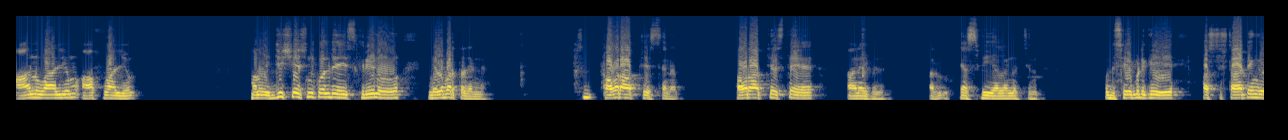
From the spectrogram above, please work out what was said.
ఆన్ వాల్యూమ్ ఆఫ్ వాల్యూమ్ మనం అడ్జస్ట్ చేసిన కొలది స్క్రీన్ నిలబడుతుందండి. పవర్ ఆఫ్ చేస్తాను. పవర్ ఆఫ్ చేస్తే ఆన్ అయిపోయింది ఎస్విఎల్ అని వచ్చింది. కొద్దిసేపటికి ఫస్ట్ స్టార్టింగ్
